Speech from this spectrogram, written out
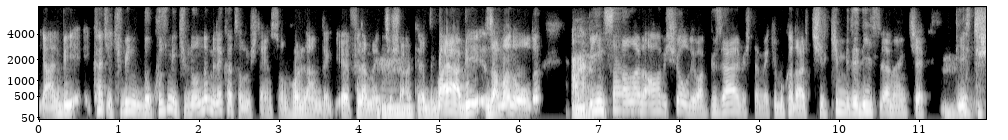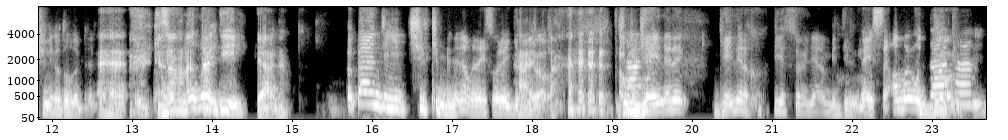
yani bir kaç 2009 mu 2010'da mı ne katılmıştı en son Hollanda e, Flemenkçe Hı hı. şarkıda. Bayağı bir zaman oldu. Aynen. Bir insanlar da aa bir şey oluyor bak güzelmiş demek ki bu kadar çirkin bir de değil Flemenkçe diye düşünüyor da olabilir. Ehe. Onu- Cüzdanın değil yani. Bence çirkin bir dil ama neyse oraya Hay girmeyeceğim. baba. Şimdi. Yani- G'lere hıh diye söyleyen bir dil neyse ama o dil Zaten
